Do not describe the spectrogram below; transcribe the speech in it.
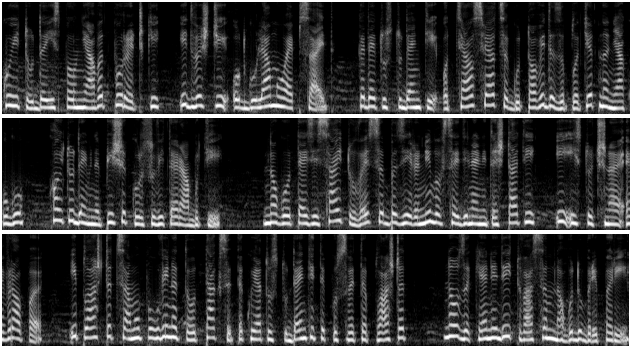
които да изпълняват поръчки, идващи от голям уебсайт, където студенти от цял свят са готови да заплатят на някого, който да им напише курсовите работи. Много от тези сайтове са базирани в Съединените щати и Източна Европа и плащат само половината от таксата, която студентите по света плащат, но за Кенеди това са много добри пари.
